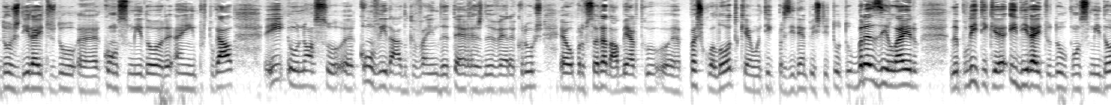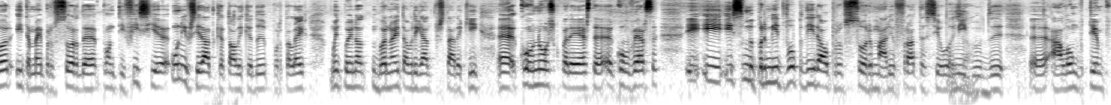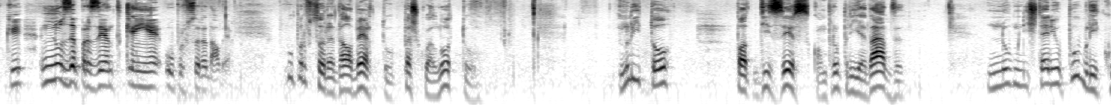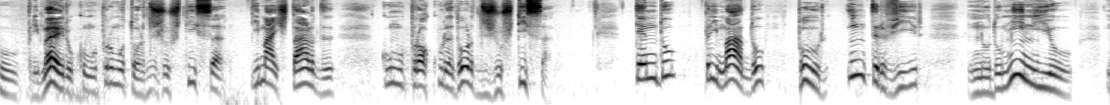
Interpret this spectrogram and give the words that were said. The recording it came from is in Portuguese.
dos direitos do consumidor em Portugal. E o nosso convidado que vem de terras de Vera Cruz é o professor Adalberto Alberto eh, Pascoaloto, que é o antigo presidente do Instituto Brasileiro de Política e Direito do Consumidor e também professor da Pontifícia Universidade Católica de Porto Alegre. Muito boa noite, obrigado por estar aqui uh, connosco para esta conversa. E, e, e, se me permite, vou pedir ao professor Mário Frota, seu pois amigo não. de uh, há longo tempo, que nos apresente quem é o professor Adalberto. O professor Adalberto Pascoaloto militou, pode dizer-se com propriedade, no Ministério Público, primeiro como promotor de justiça e mais tarde como procurador de justiça, tendo primado por intervir no domínio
